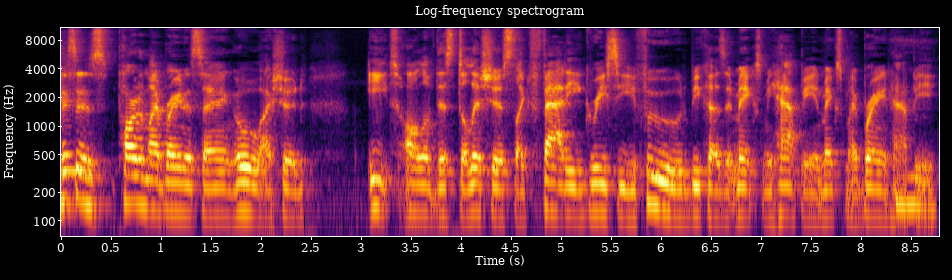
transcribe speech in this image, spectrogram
this is part of my brain is saying oh i should eat all of this delicious like fatty greasy food because it makes me happy and makes my brain happy.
